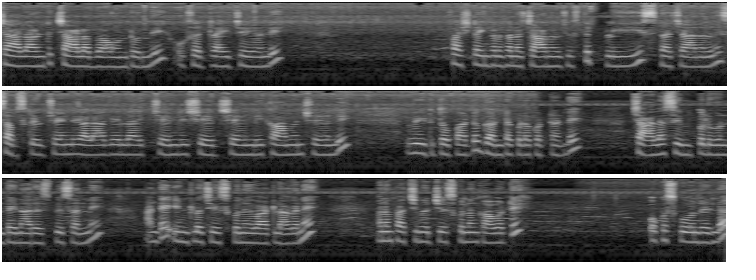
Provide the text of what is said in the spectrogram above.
చాలా అంటే చాలా బాగుంటుంది. ఒకసారి ట్రై చేయండి. ఫస్ట్ టైం కనుక నా ఛానల్ చూస్తే ప్లీజ్ నా ఛానల్ని సబ్స్క్రైబ్ చేయండి. అలాగే లైక్ చేయండి షేర్ చేయండి కామెంట్ చేయండి. వీటితో పాటు గంట కూడా కొట్టండి. చాలా సింపుల్గా ఉంటాయి నా రెసిపీస్ అన్నీ. అంటే ఇంట్లో చేసుకునే వాటిలాగానే మనం పచ్చిమిర్చి చేసుకున్నాం కాబట్టి ఒక స్పూన్ రెండా?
